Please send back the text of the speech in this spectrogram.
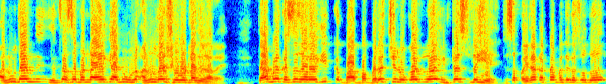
अनुदान यांचं असं म्हणणं आहे की आम्ही अनुदान शेवटला देणार आहे. त्यामुळे कसं झालंय की बरेचसे लोकांना इंटरेस्ट नाहीये. जसं पहिल्या टप्प्यामध्ये कसं होतं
